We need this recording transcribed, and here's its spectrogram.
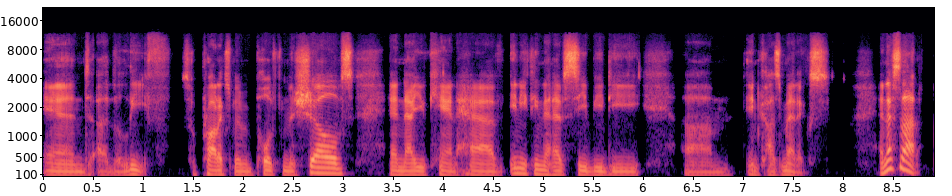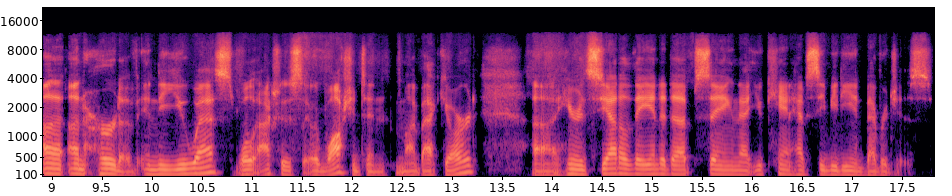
and uh, the leaf. So products have been pulled from the shelves, and now you can't have anything that has CBD um, in cosmetics. And that's not uh, unheard of in the US. Well, actually, it's uh, Washington, my backyard. Uh, here in Seattle, they ended up saying that you can't have CBD in beverages.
